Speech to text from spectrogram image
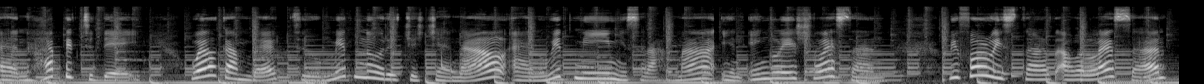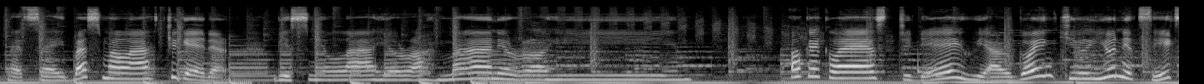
and happy today. Welcome back to Meet Nuricu channel and with me Miss Rahma in English lesson Before we start our lesson, let's say Basmalah together. Bismillahirrahmanirrahim. Okay class, today we are going to Unit 6.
